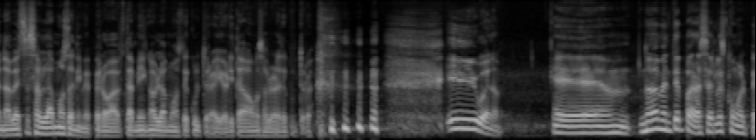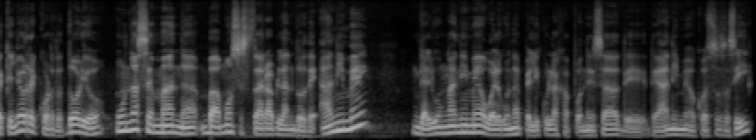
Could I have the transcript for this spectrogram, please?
Bueno, a veces hablamos de anime, pero también hablamos de cultura y ahorita vamos a hablar de cultura. y bueno, em, nuevamente para hacerles como el pequeño recordatorio, una semana vamos a estar hablando de anime, de algún anime o alguna película japonesa de, anime o cosas así.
